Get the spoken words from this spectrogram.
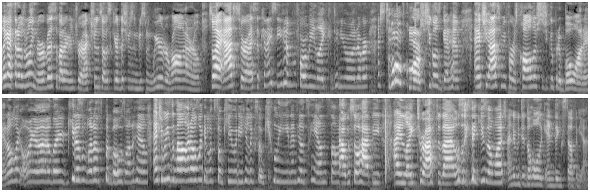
like I said, I was really nervous about our interaction, so I was scared that she was gonna do something weird or wrong. I don't know. So I asked her, I said, can I see him before we like continue or whatever? And she, So, oh, of course. she goes get him, and she asked me for his collar so she could put a bow on it, and I was like, oh my god, like he doesn't let us put bows on him. And she brings him out, and I was like, he looks so cute, he looks so clean, and he looks handsome. I was so happy. I liked her after that. I was like, thank you so much. And then we did the whole like ending stuff, and yeah.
